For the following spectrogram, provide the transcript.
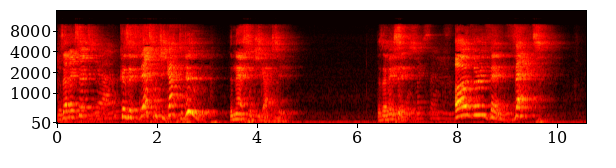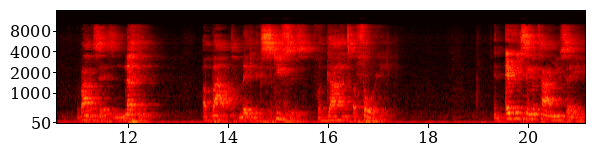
Does that make sense? Yeah. Because if that's what you got to do, then that's what you got to do. Does that make sense? Makes sense. Other than that, the Bible says nothing about making excuses for God's authority. And every single time you say,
